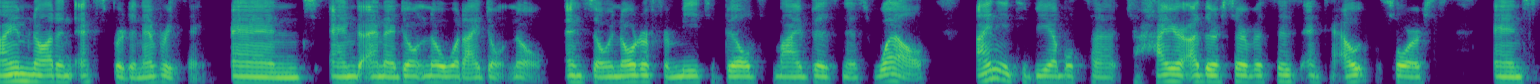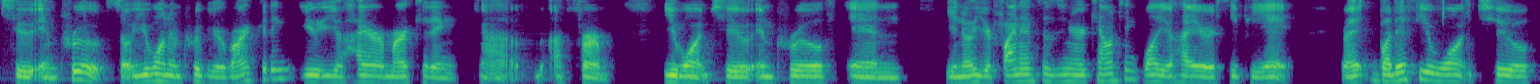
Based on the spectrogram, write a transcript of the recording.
I am not an expert in everything and and and I don't know what I don't know. And so in order for me to build my business well, I need to be able to to hire other services and to outsource and to improve. So you want to improve your marketing, you you hire a marketing uh, a firm. You want to improve in you know your finances and your accounting well you hire a cpa right but if you want to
